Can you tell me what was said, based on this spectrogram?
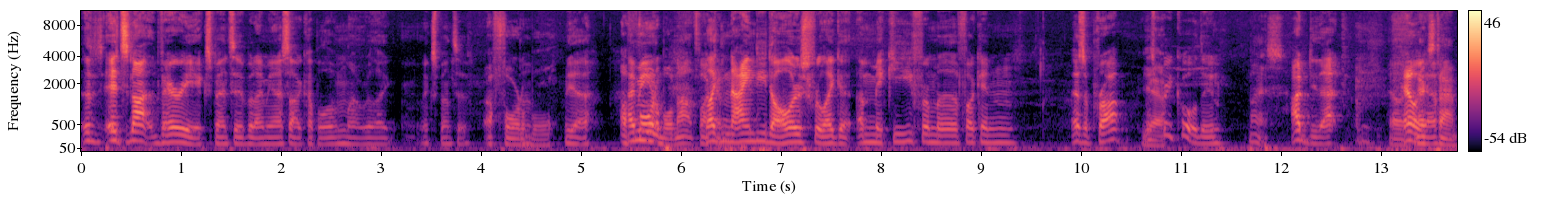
It's it's not very expensive, but I mean, I saw a couple of them that were like expensive. Affordable. Yeah, Affordable, I mean, not fucking like ninety dollars for like a, a Mickey from a fucking as a prop. That's Yeah. pretty cool, dude. nice. I'd do that. Hell, Hell next yeah. time.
